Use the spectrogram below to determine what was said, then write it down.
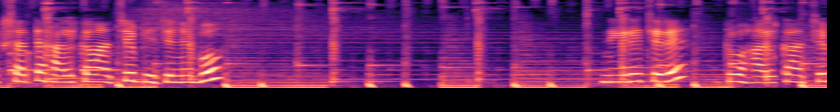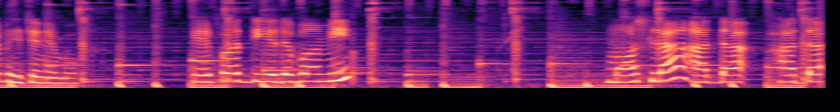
একসাথে হালকা আঁচে ভেজে নেব। নেড়ে চেড়ে একটু হালকা আঁচে ভেজে নেব। এরপর দিয়ে দেব আমি মশলা, আদা আদা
